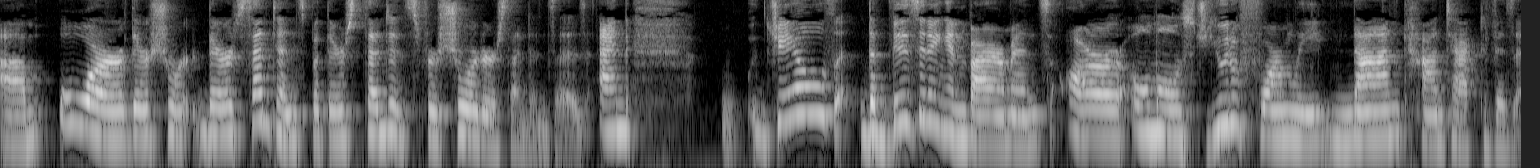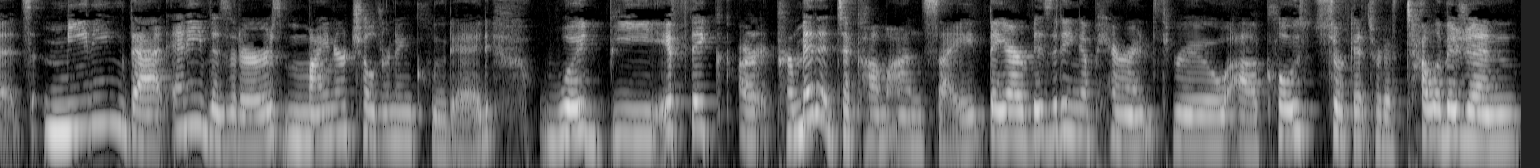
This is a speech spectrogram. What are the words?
Um, or they're short, they're sentenced, but they're sentenced for shorter sentences. And jails, the visiting environments are almost uniformly non contact visits, meaning that any visitors, minor children included, would be, if they are permitted to come on site, they are visiting a parent through a closed circuit sort of television.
